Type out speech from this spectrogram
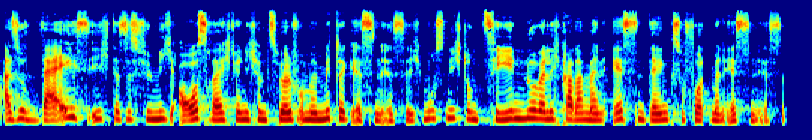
Also weiß ich, dass es für mich ausreicht, wenn ich um 12 Uhr mein Mittagessen esse. Ich muss nicht um 10, nur weil ich gerade an mein Essen denke, sofort mein Essen essen.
